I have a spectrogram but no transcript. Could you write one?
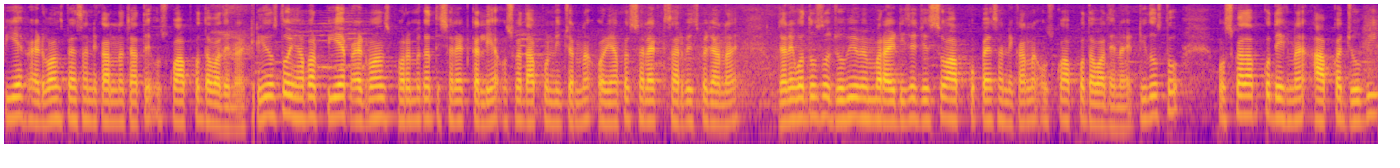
पी एफ़ एडवांस पैसा निकालना चाहते हैं, उसको आपको दवा देना है। ठीक है दोस्तों, यहाँ पर पी एफ़ एडवांस फॉर्म का सेलेक्ट कर लिया, उसके बाद आपको नीचे चलना और यहाँ पर सेलेक्ट सर्विस पे जाना है। जाने के बाद दोस्तों, जो भी मेंबर आईडी है जिससे आपको पैसा निकालना है, उसको आपको दवा देना है। ठीक दोस्तों, उसके बाद आपको देखना है, आपका जो भी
